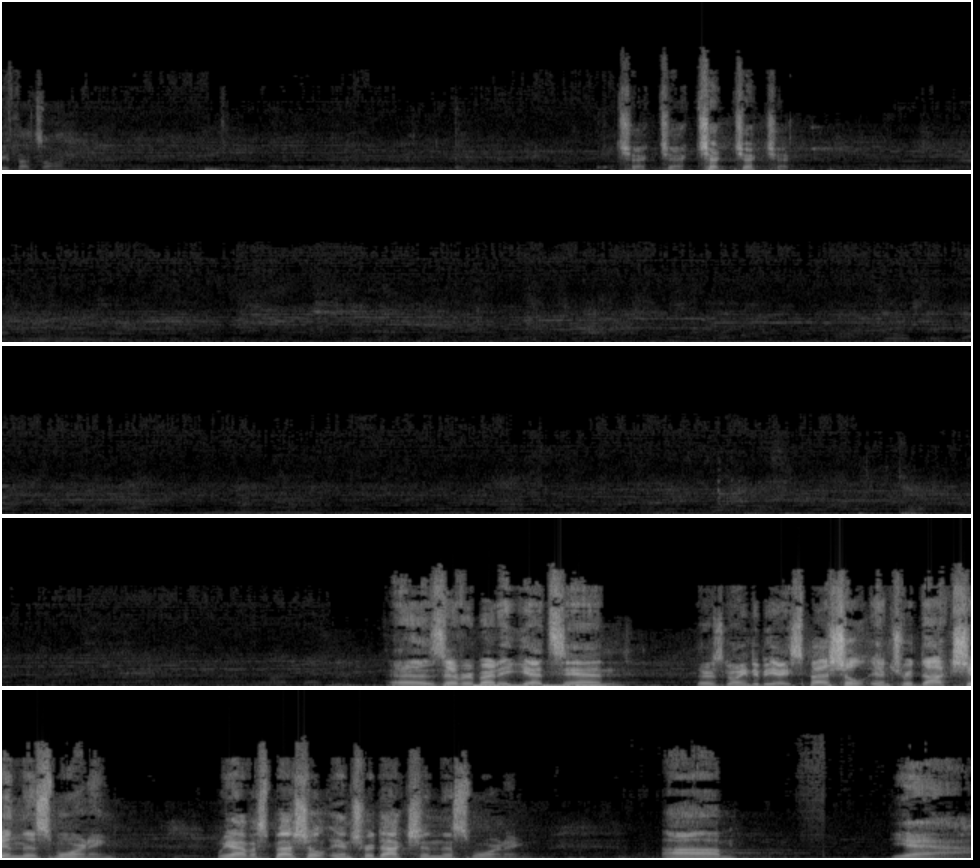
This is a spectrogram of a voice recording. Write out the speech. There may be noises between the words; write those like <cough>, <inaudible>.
see if that's on. Check, check, check, check, check. As everybody gets in, there's going to be a special introduction this morning. We have a special introduction this morning. Um, yeah.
